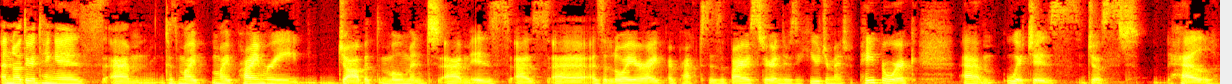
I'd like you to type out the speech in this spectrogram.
another thing is because um, my my primary job at the moment um, is as uh, as a lawyer. I, I, practice as a barrister, and there's a huge amount of paperwork, um, which is just hell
